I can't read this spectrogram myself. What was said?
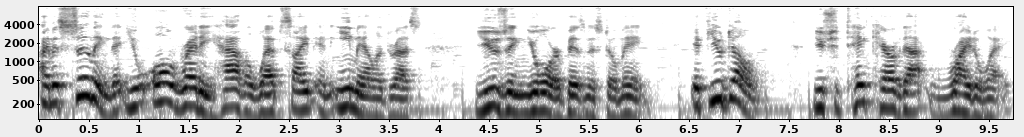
I'm assuming that you already have a website and email address using your business domain. If you don't, you should take care of that right away.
